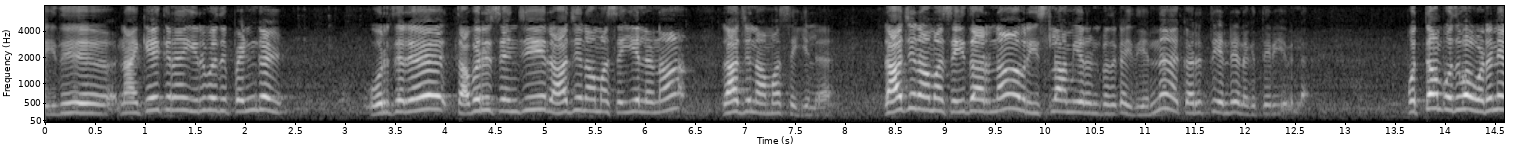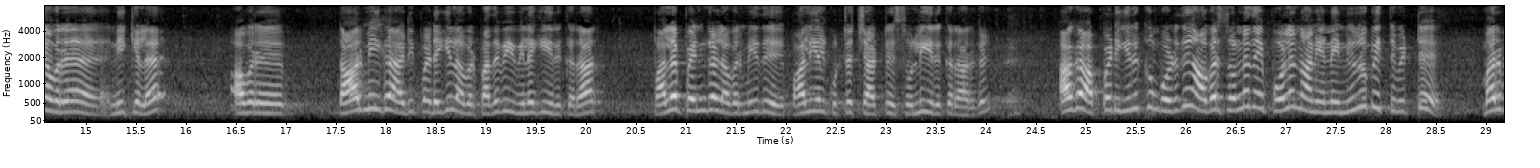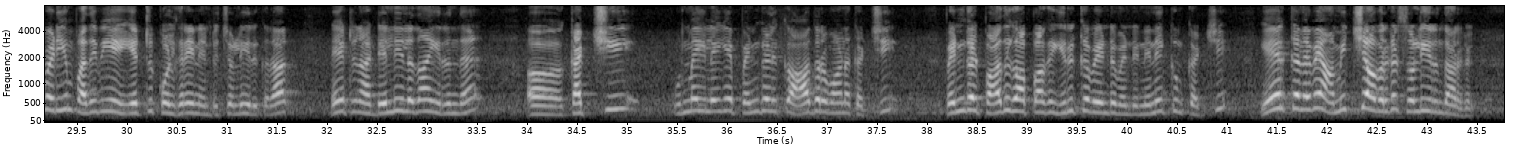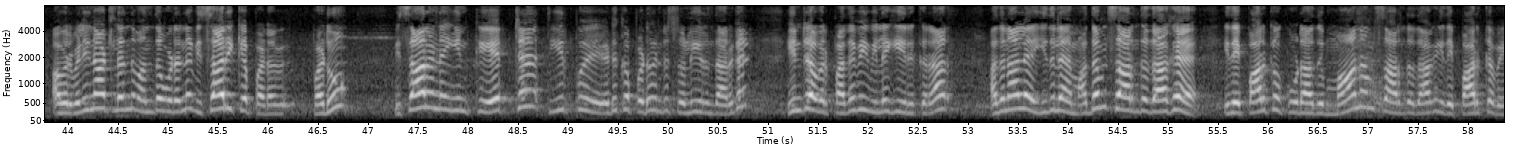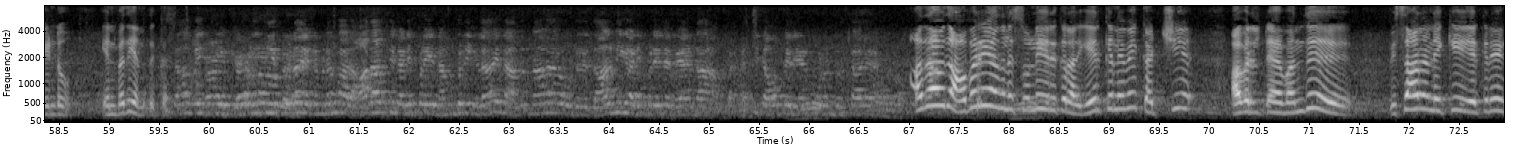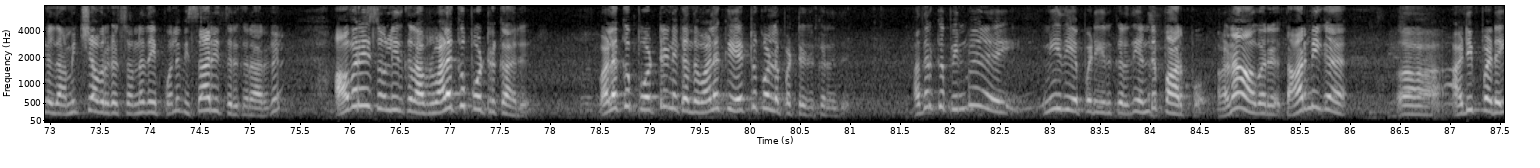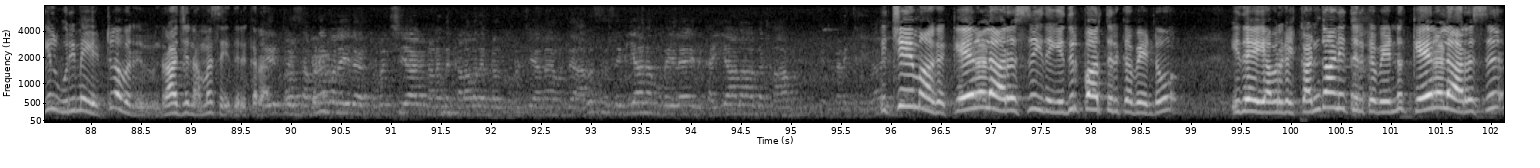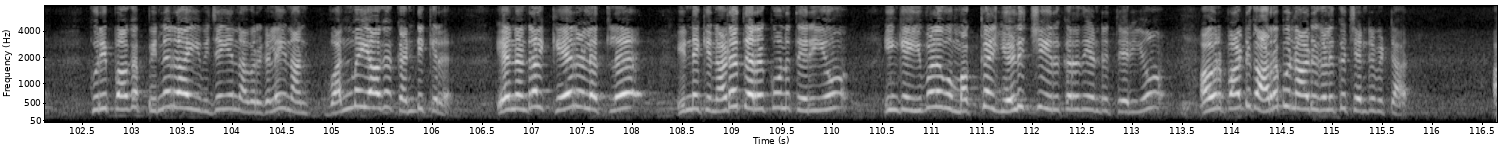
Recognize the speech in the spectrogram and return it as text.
இல்லை. இது நான் கேட்குறேன் இருபது பெண்கள் ஒருத்தர் தவறு செஞ்சு ராஜினாமா செய்யலைன்னா ராஜினாமா செய்யலை. ராஜினாமா செய்தார்னா அவர் இஸ்லாமியர் என்பதுக்கு இது என்ன கருத்து என்று எனக்கு தெரியவில்லை. பொத்தாம் பொதுவாக உடனே அவரை நீக்கலை. அவர் தார்மீக அடிப்படையில் அவர் பதவி விலகி இருக்கிறார். பல பெண்கள் அவர் மீது பாலியல் குற்றச்சாட்டு சொல்லி இருக்கிறார்கள். ஆக அப்படி இருக்கும் பொழுது அவர் சொன்னதைப் போல நான் என்னை நிரூபித்து விட்டு மறுபடியும் பதவியை ஏற்றுக்கொள்கிறேன் என்று சொல்லியிருக்கிறார். நேற்று நான் டெல்லியில் தான் இருந்தேன். கட்சி உண்மையிலேயே பெண்களுக்கு ஆதரவான கட்சி. பெண்கள் பாதுகாப்பாக இருக்க வேண்டும் என்று நினைக்கும் கட்சி. ஏற்கனவே அமித்ஷா அவர்கள் சொல்லியிருந்தார்கள். அவர் வெளிநாட்டிலேருந்து வந்தவுடனே விசாரிக்கப்பட படும் விசாரணையின்க்கு ஏற்ற தீர்ப்பு எடுக்கப்படும் என்று சொல்லியிருந்தார்கள். இன்று அவர் பதவி விலகி இருக்கிறார். அதனால் இதில் மதம் சார்ந்ததாக இதை பார்க்கக்கூடாது மானம் சார்ந்ததாக இதை பார்க்க வேண்டும். என்பது எனது கருத்து. அதாவது அவரே அதில் சொல்லி இருக்கிறார் ஏற்கனவே கட்சி அவர்கிட்ட வந்து விசாரணைக்கு ஏற்கனவே எங்களது அமித்ஷா அவர்கள் சொன்னதைப் போல விசாரித்திருக்கிறார்கள். அவரே சொல்லியிருக்கிறார். அவர் வழக்கு போட்டிருக்காரு. வழக்கு போட்டு இன்னைக்கு அந்த வழக்கு ஏற்றுக்கொள்ளப்பட்டு இருக்கிறது அதற்கு பின்பு நீதி எப்படி இருக்கிறது என்று பார்ப்போம். ஆனால் அவர் தார்மீக அடிப்படையில் உரிமையேற்று அவர் ராஜினாமா செய்திருக்கிறார். நிச்சயமாக கேரள அரசு இதை எதிர்பார்த்திருக்க வேண்டும். இதை அவர்கள் கண்காணித்திருக்க வேண்டும். கேரள அரசு குறிப்பாக பினராயி விஜயன் அவர்களை நான் வன்மையாக கண்டிக்கிறேன். ஏனென்றால் கேரளத்தில் இன்னைக்கு நட திறக்கும்னு தெரியும். இங்கே இவ்வளவு மக்கள் எழுச்சி இருக்கிறது என்று தெரியும். அவர் பாட்டுக்கு அரபு நாடுகளுக்கு சென்று விட்டார்.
